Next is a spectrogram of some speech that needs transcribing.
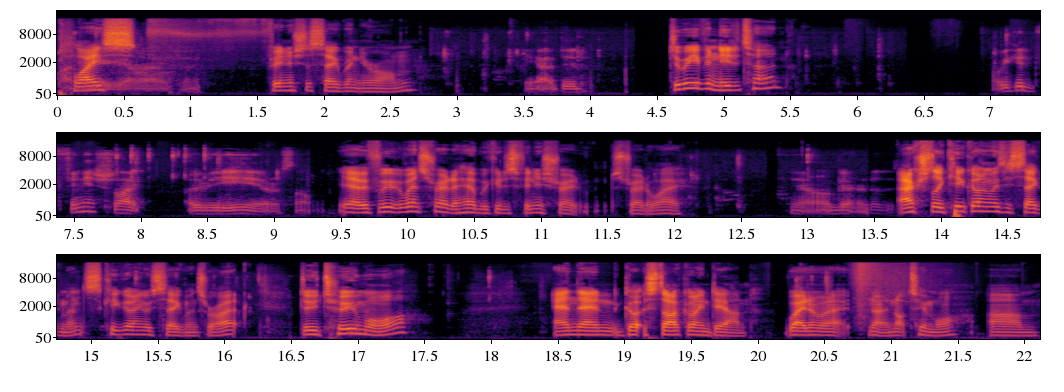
place, get around to it. finish the segment you're on. Yeah, I did. Do we even need a turn? We could finish like over here or something. Yeah, if we went straight ahead, we could just finish straight straight away. Yeah, I'll get rid of this. Actually, keep going with your segments. Keep going with segments, right? Do two more, and then go, start going down. Wait, no, wait, no, not two more. Um,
